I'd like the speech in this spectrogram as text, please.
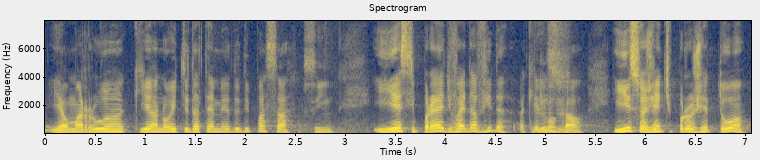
e é uma rua que à noite dá até medo de passar. Sim. E esse prédio vai dar vida àquele Uhum. local. E isso a gente projetou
